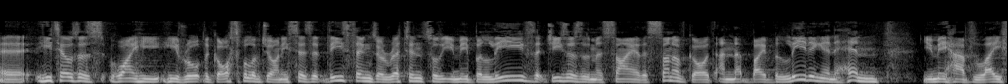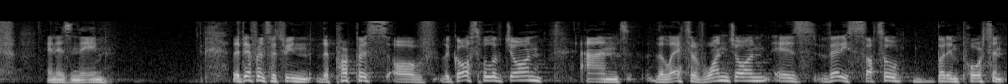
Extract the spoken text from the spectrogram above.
uh, he tells us why he, he wrote the Gospel of John. He says that these things are written so that you may believe that Jesus is the Messiah, the Son of God, and that by believing in Him, you may have life in His name. The difference between the purpose of the Gospel of John and the letter of 1 John is very subtle but important.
